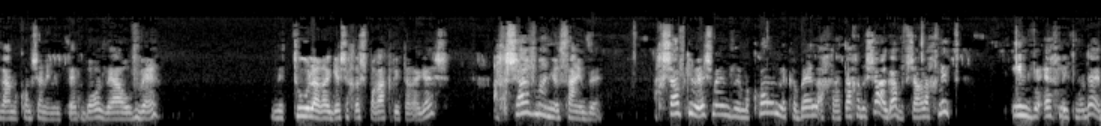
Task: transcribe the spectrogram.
זה המקום שאני נמצאת בו, זה ההווה. נטול הרגש אחרי שפרקתי את הרגש. עכשיו מה אני עושה עם זה? עכשיו כאילו יש מהם איזה מקום לקבל החלטה חדשה. אגב, אפשר להחליט אם ואיך להתמודד.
